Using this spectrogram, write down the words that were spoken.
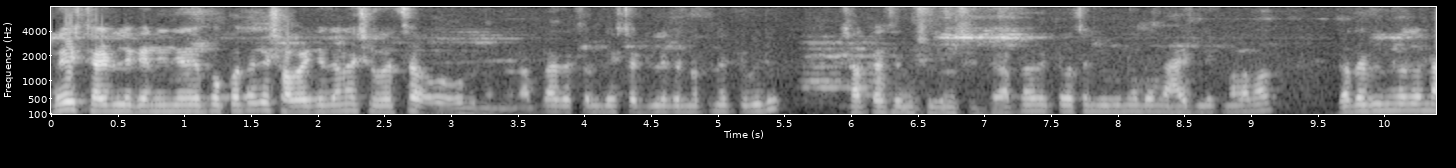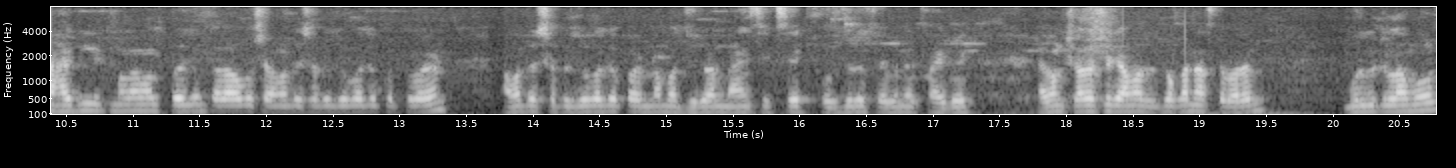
বেস্ট হাইড্রোলিক অ্যান্ড ইঞ্জিনের পক্ষ থেকে সবাইকে জানাই শুভেচ্ছা ও অভিনন্দন। আপনারা দেখছেন বেস্ট হাইড্রোলিকের নতুন একটি ভিডিও সাথে আছে সুজন সিদ্ধ। আপনারা দেখতে পাচ্ছেন বিভিন্ন ধরনের হাইড্রোলিক মালামাল। যাদের বিভিন্ন ধরনের হাইড্রোলিক মালামাল প্রয়োজন, তারা অবশ্যই আমাদের সাথে যোগাযোগ করতে পারেন। আমাদের সাথে যোগাযোগ করার number zero nine six eight four zero seven eight five eight এবং সরাসরি আমাদের দোকানে আসতে পারেন মুরগিটোলা মোড়।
